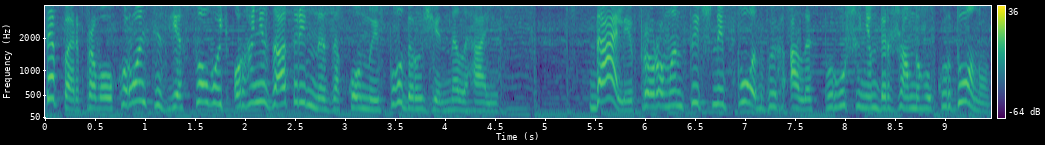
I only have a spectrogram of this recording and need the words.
Тепер правоохоронці з'ясовують організаторів незаконної подорожі нелегалів. Далі про романтичний подвиг, але з порушенням державного кордону.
